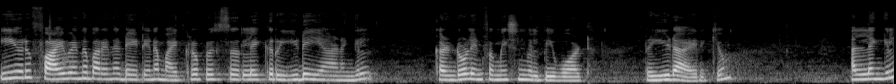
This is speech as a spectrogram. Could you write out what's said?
ഈ ഒരു ഫൈവ് എന്ന് പറയുന്ന ഡേറ്റേനെ മൈക്രോ പ്രോസസ്സറിലേക്ക് റീഡ് ചെയ്യുകയാണെങ്കിൽ control information will be what read ആയിരിക്കും. അല്ലെങ്കിൽ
